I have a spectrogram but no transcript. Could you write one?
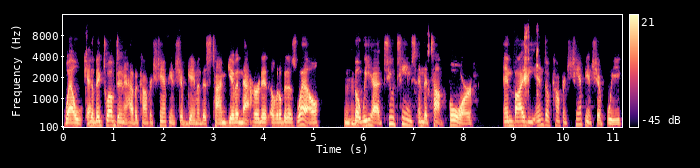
Well, okay. the Big 12 didn't have a conference championship game at this time, given that hurt it a little bit as well. Mm-hmm. But we had two teams in the top four. And by the end of conference championship week,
